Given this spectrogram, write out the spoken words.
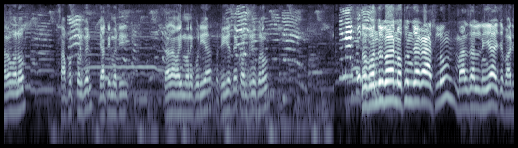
ভালো ভালো সাপোর্ট করবেন। জাতি মাটি দাদা ভাই মনে করিয়া। তো ঠিক আছে কন্টিনিউ করুন। তো বন্ধুরগণ নতুন জায়গা আসলুম। মাল জাল নিয়ে এই যে বাড়ি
